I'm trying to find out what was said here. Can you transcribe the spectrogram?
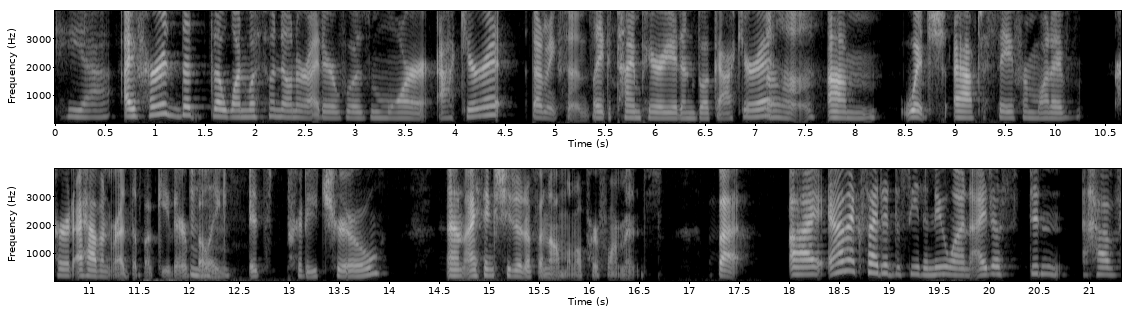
Yeah, I've heard that the one with Winona Ryder was more accurate, that makes sense. like time period and book accurate. uh huh. um which i have to say from what i've heard i haven't read the book either but like Mhm. it's pretty true and i think she did a phenomenal performance but i am excited to see the new one i just didn't have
